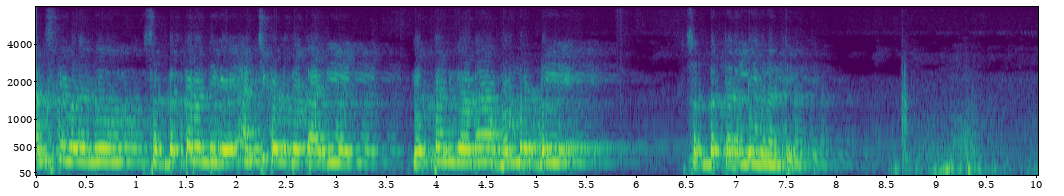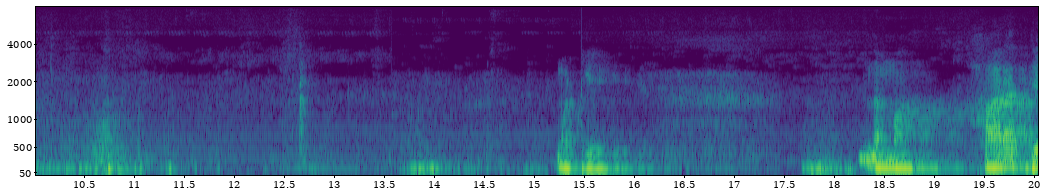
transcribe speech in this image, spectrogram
ಅನಿಸಿಕೆಗಳನ್ನು ಸದ್ಭಕ್ತರೊಂದಿಗೆ ಹಂಚಿಕೊಳ್ಳಬೇಕಾಗಿ ವಿರುಪನ್ಗೌಡ ಭೂಮರೆಡ್ಡಿ ಸದ್ಭಕ್ತರಲ್ಲಿ ವಿನಂತಿ. ಮಟ್ಟಿಗೆ ನಮ್ಮ ಆರಾಧ್ಯ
